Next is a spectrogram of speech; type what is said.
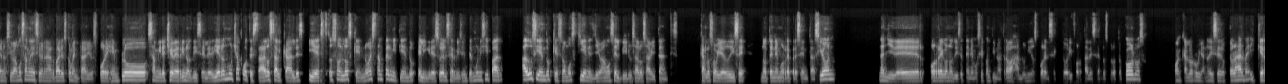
Bueno, sí vamos a mencionar varios comentarios. Por ejemplo, Samir Echeverry nos dice, le dieron mucha potestad a los alcaldes y estos son los que no están permitiendo el ingreso del servicio intermunicipal aduciendo que somos quienes llevamos el virus a los habitantes. Carlos Oviedo dice, no tenemos representación. Nangider Orrego nos dice, tenemos que continuar trabajando unidos por el sector y fortalecer los protocolos. Juan Carlos Rubiano dice, doctor Harvey, ¿y qué,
